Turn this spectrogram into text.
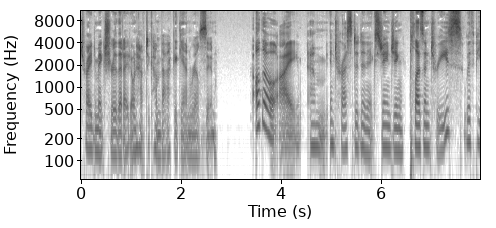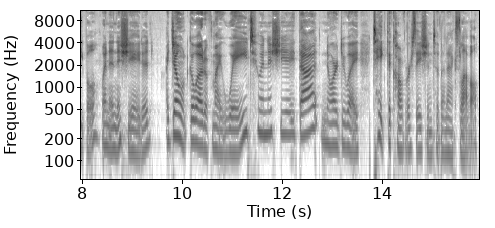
trying to make sure that I don't have to come back again real soon. Although I am interested in exchanging pleasantries with people when initiated, I don't go out of my way to initiate that, nor do I take the conversation to the next level.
